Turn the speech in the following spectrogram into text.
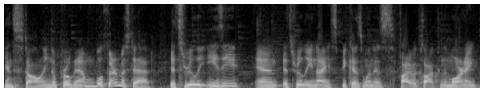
installing a programmable thermostat. It's really easy and it's really nice because when it's five o'clock in the morning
